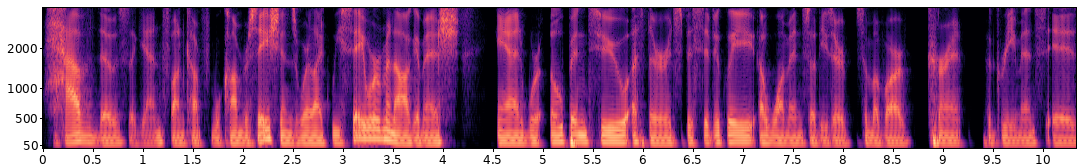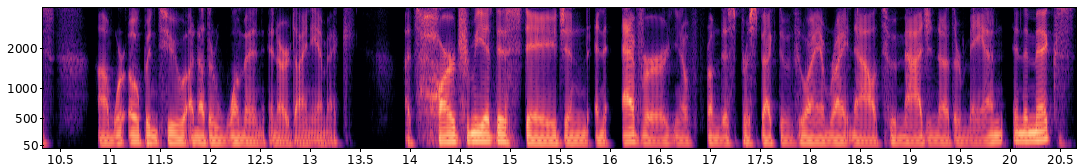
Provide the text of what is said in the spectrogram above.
have those again, fun, comfortable conversations where like we say we're monogamish and we're open to a third, specifically a woman. So these are some of our current agreements is um, we're open to another woman in our dynamic. It's hard for me at this stage and and ever, you know, from this perspective of who I am right now, to imagine another man in the mix.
